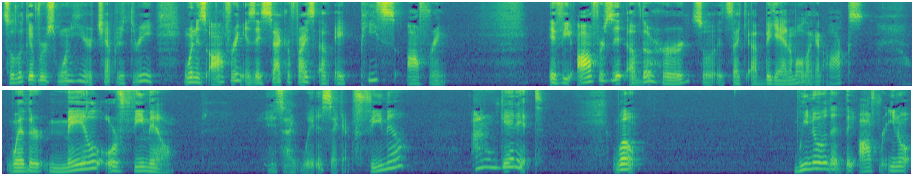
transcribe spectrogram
So look at verse 1 here, chapter 3. When his offering is a sacrifice of a peace offering. If he offers it of the herd, so it's like a big animal, like an ox, whether male or female. It's like, wait a second, female? I don't get it. Well, we know that the offer, you know,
